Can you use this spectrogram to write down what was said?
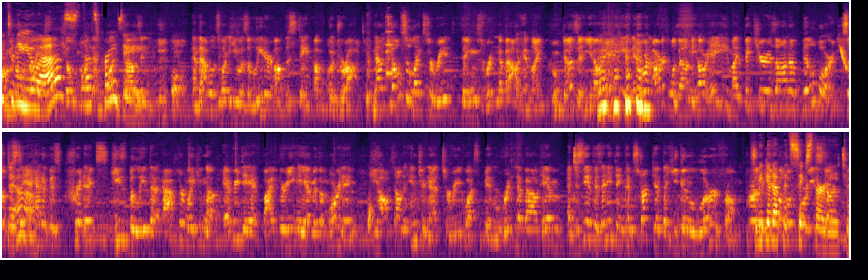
into the criminal riots that U.S.? That's crazy. 1,000 people, and that was when he was a leader of the state of Gujarat. Now he also likes to read things written about him, like who doesn't? You know, hey, they wrote an article about me, or hey, my picture is on a billboard. So to stay ahead of his critics, he's believed that after waking up every day at 5:30 a.m. in the morning, he hops on the internet to read what's been written about him and to see if there's anything constructive that he can learn from. So We get up at 6:30 to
